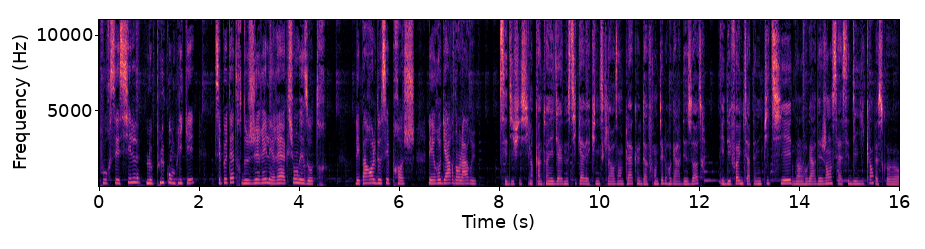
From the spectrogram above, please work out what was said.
Pour Cécile, le plus compliqué, c'est peut-être de gérer les réactions des autres les paroles de ses proches, les regards dans la rue. C'est difficile quand on est diagnostiqué avec une sclérose en plaques d'affronter le regard des autres et des fois une certaine pitié dans le regard des gens, c'est assez délicat parce que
